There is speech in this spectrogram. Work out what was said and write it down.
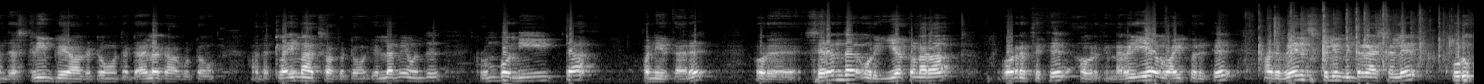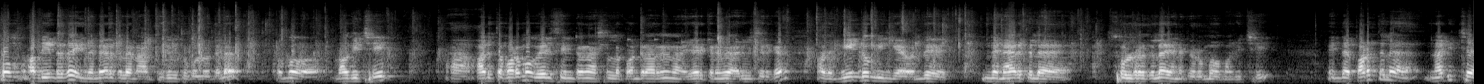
அந்த ஸ்க்ரீன் ப்ளே ஆகட்டும் அந்த டைலாக் ஆகட்டும் அந்த கிளைமேக்ஸ் ஆகட்டும் எல்லாமே வந்து ரொம்ப நீட்டாக பண்ணியிருக்காரு. ஒரு சிறந்த ஒரு இயக்குனராக வர்றதுக்கு அவருக்கு நிறைய வாய்ப்பு இருக்குது அது வேல்ஸ் ஃபிலிம் இன்டர்நேஷ்னலே கொடுக்கும் அப்படின்றத இந்த நேரத்தில் நான் தெரிவித்துக் கொள்வதில் ரொம்ப மகிழ்ச்சி. அடுத்த படமும் வேல்ஸ் இன்டர்நேஷ்னலில் பண்ணுறாருன்னு நான் ஏற்கனவே அறிவிச்சிருக்கேன். அதை மீண்டும் இங்கே வந்து இந்த நேரத்தில் சொல்கிறதுல எனக்கு ரொம்ப மகிழ்ச்சி. இந்த படத்தில் நடித்த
